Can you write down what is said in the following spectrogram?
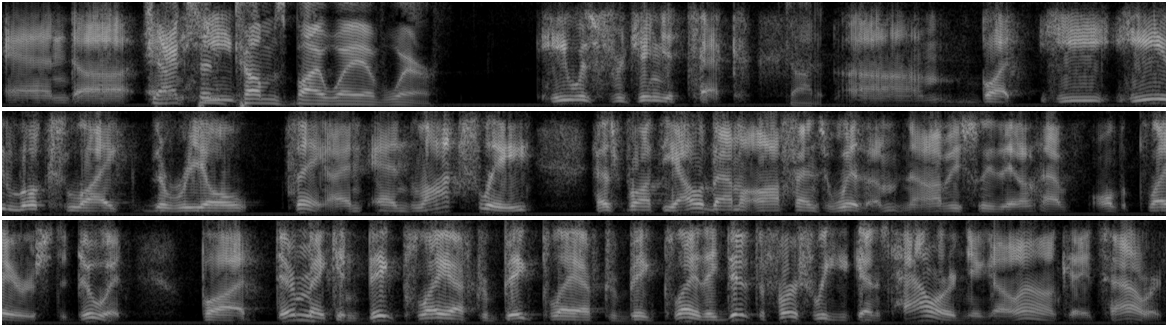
and uh, Jackson and he, comes by way of where? He was Virginia Tech. Got it. Um, but he he looks like the real thing, and and Locksley has brought the Alabama offense with him. Now, obviously, they don't have all the players to do it, but they're making big play after big play after big play. They did it the first week against Howard, and you go, oh, okay, it's Howard.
